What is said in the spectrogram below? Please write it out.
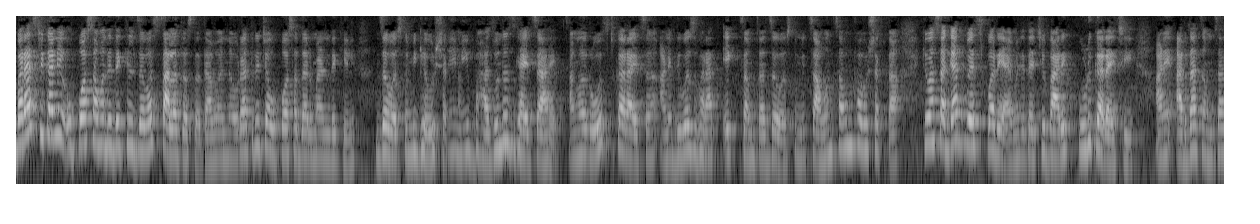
बऱ्याच ठिकाणी उपवासामध्ये देखील जवस चालत असतं. त्यामुळे नवरात्रीच्या उपवासादरम्यान देखील जवस तुम्ही घेऊ शकता. नेहमी भाजूनच घ्यायचं आहे. चांगलं रोस्ट करायचं आणि दिवसभरात एक चमचा जवस तुम्ही चावून चावून खाऊ शकता. किंवा सगळ्यात बेस्ट पर्याय म्हणजे त्याची बारीक पूड करायची आणि अर्धा चमचा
